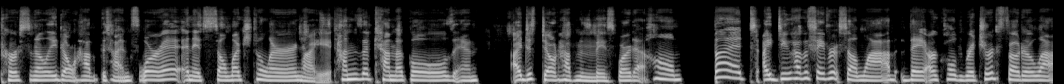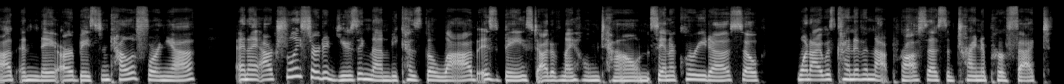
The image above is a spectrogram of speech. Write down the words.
personally don't have the time for it. And it's so much to learn, right. tons of chemicals, and I just don't have the mm-hmm. space for it at home. But I do have a favorite film lab. They are called Richard Photo Lab and they are based in California. And I actually started using them because the lab is based out of my hometown, Santa Clarita. So when I was kind of in that process of trying to perfect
